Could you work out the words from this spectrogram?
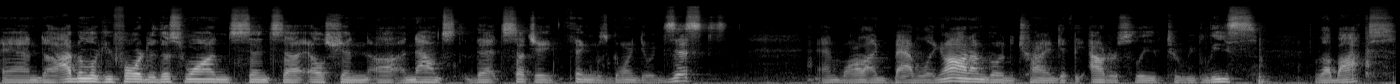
and I've been looking forward to this one since Elshan announced that such a thing was going to exist and while I'm babbling on, I'm going to try and get the outer sleeve to release the box,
